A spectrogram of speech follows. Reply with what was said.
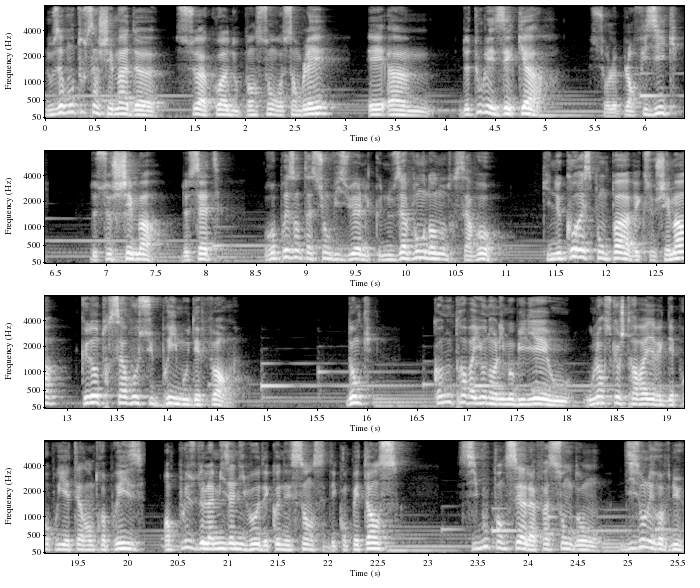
Nous avons tous un schéma de ce à quoi nous pensons ressembler et euh, de tous les écarts sur le plan physique de ce schéma, de cette représentation visuelle que nous avons dans notre cerveau, qui ne correspond pas avec ce schéma que notre cerveau supprime ou déforme. Donc, quand nous travaillons dans l'immobilier ou, lorsque je travaille avec des propriétaires d'entreprise, en plus de la mise à niveau des connaissances et des compétences, si vous pensez à la façon dont, disons les revenus,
